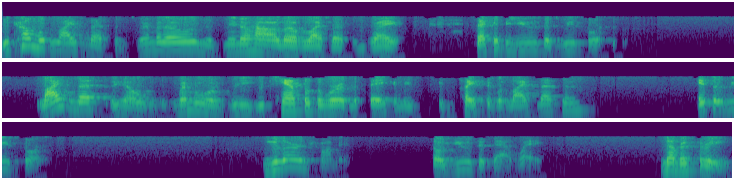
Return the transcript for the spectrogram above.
we come with life lessons. Remember those? You know how I love life lessons, right? That could be used as resources. Life less, you know, remember when we, we canceled the word mistake and we replaced it with life lessons? It's a resource. You learn from it. So use it that way. Number three,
